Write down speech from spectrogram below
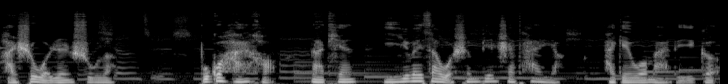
还是我认输了。不过还好，那天你依偎在我身边晒太阳，还给我买了一个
